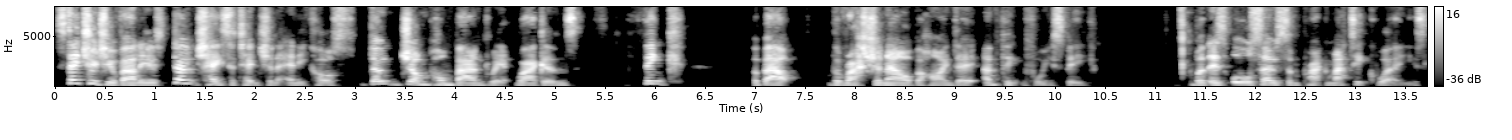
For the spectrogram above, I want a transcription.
stay true to your values. Don't chase attention at any cost. Don't jump on bandwagons. Think about the rationale behind it and think before you speak. But there's also some pragmatic ways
